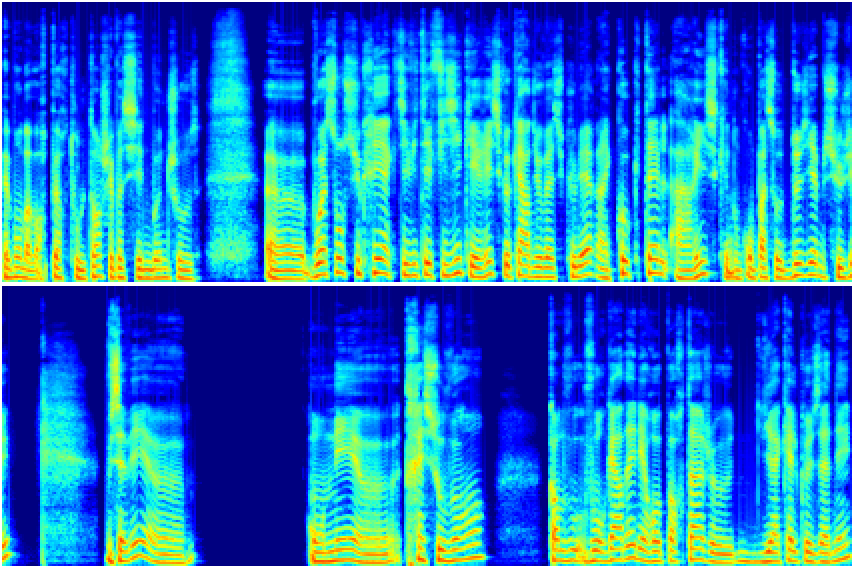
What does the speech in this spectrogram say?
Mais bon, d'avoir peur tout le temps, je sais pas si c'est une bonne chose. Euh, boisson sucrée, activité physique et risque cardiovasculaire, un cocktail à risque. Donc on passe au deuxième sujet. Vous savez, euh, on est euh, très souvent, quand vous, vous regardez les reportages d'il y a quelques années,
